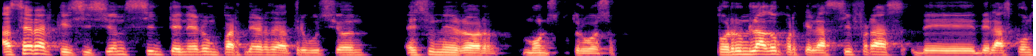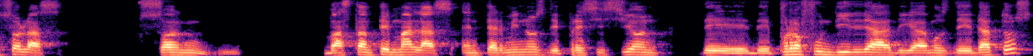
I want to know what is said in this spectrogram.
hacer adquisición sin tener un partner de atribución es un error monstruoso. Por un lado, porque las cifras de, de las consolas son bastante malas en términos de precisión, de, profundidad, digamos, de datos,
